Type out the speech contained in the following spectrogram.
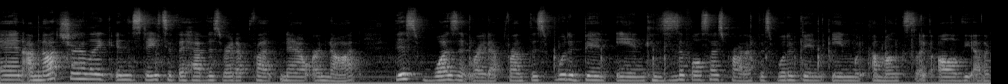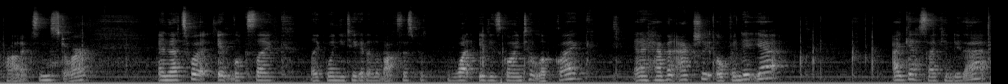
And I'm not sure like in the States if they have this right up front now or not. This wasn't right up front. This would have been in, because this is a full-size product, this would have been in amongst like all of the other products in the store. And that's what it looks like, like when you take it out of the box, that's what it is going to look like. And I haven't actually opened it yet. I guess I can do that.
